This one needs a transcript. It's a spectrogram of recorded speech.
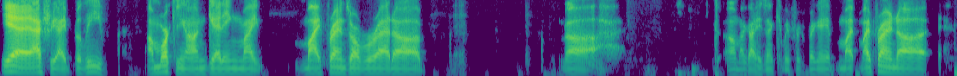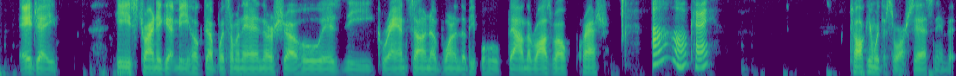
Yeah, actually, I believe I'm working on getting my my friends over at uh uh oh my god, he's gonna kill me for bringing it. My my friend uh AJ, he's trying to get me hooked up with someone in their show who is the grandson of one of the people who found the Roswell crash. Oh, okay. Talking with the source, yeah, that's the name of it.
